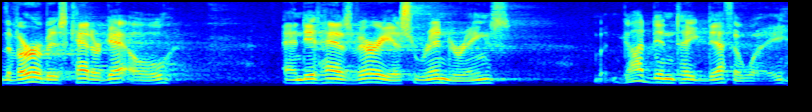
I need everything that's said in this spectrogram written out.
The verb is katargeo, and it has various renderings. God didn't take death away.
